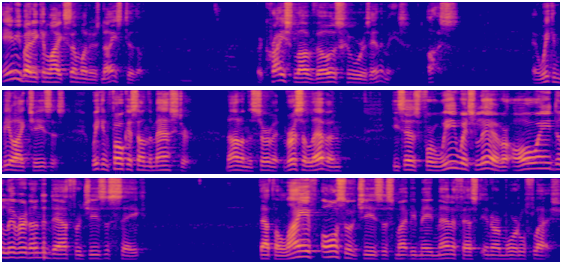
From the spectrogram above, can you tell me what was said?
Anybody can like someone who's nice to them. But Christ loved those who were his enemies, us. And we can be like Jesus. We can focus on the master, not on the servant. Verse 11, he says, For we which live are always delivered unto death for Jesus' sake that the life also of Jesus might be made manifest in our mortal flesh.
